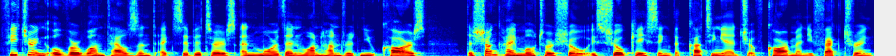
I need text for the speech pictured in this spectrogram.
Featuring over 1,000 exhibitors and more than 100 new cars, the Shanghai Motor Show is showcasing the cutting edge of car manufacturing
